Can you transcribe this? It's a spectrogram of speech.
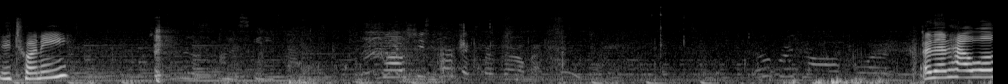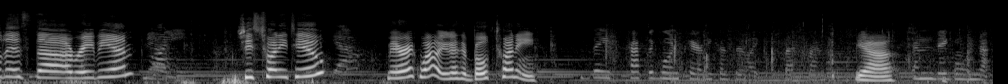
You 20? on the skinny side. No, she's perfect for thoroughbred. And then how old is the Arabian? She's 22? Yeah. Merrick? Wow, you guys are both 20. They have to go in pair because they're like best friends. Yeah. And they go nuts.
